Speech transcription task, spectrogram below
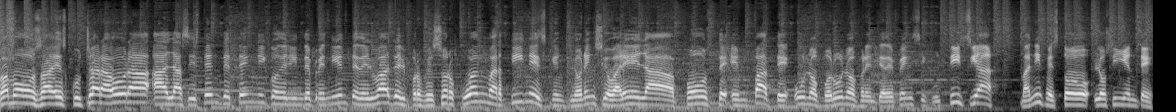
Vamos a escuchar ahora al asistente técnico del Independiente del Valle, el profesor Juan Martínez, que en Florencio Varela, poste empate uno por uno frente a Defensa y Justicia, manifestó lo siguiente.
